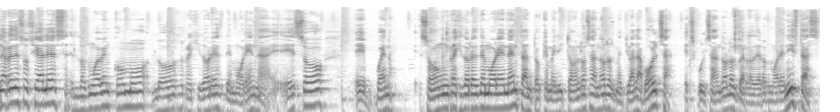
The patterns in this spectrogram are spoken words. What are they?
las redes sociales los mueven como los regidores de Morena. Eso, eh, bueno, son regidores de Morena en tanto que Melitón Lozano los metió a la bolsa, expulsando a los verdaderos morenistas.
